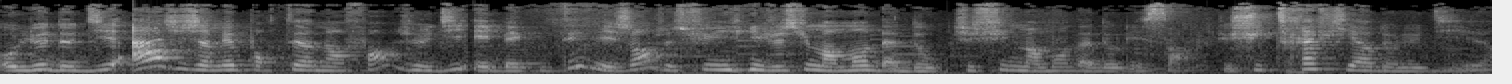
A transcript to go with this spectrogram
au lieu de dire ah j'ai jamais porté un enfant, je dis eh ben écoutez les gens, je suis maman d'ado, je suis une maman d'adolescent. Je suis très fière de le dire.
